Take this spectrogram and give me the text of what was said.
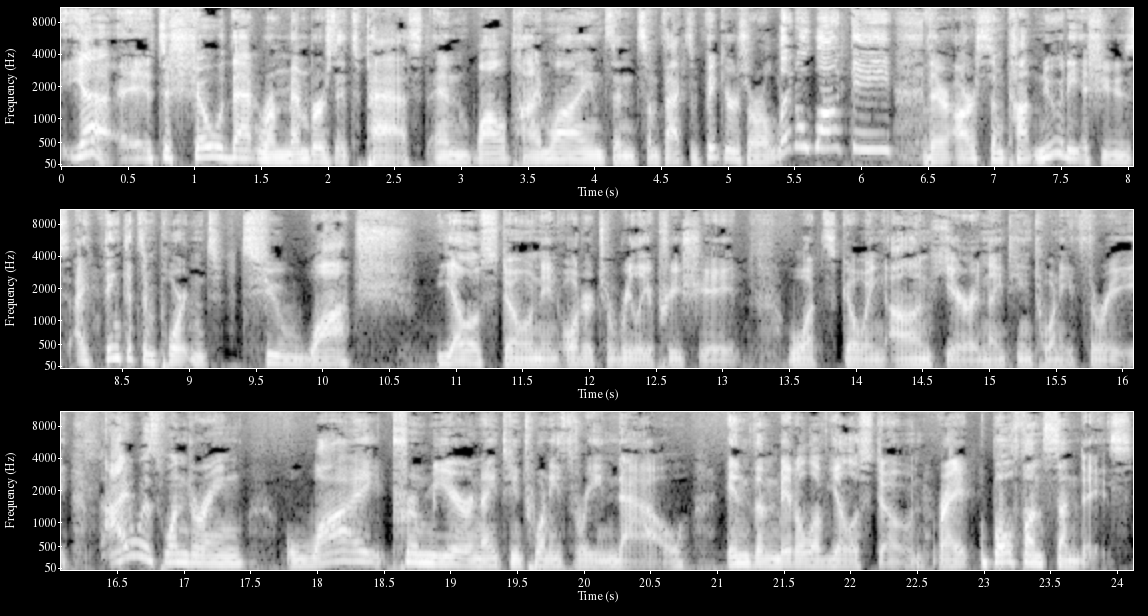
Yeah, eh, it's a show that remembers its past. And while timelines and some facts and figures are a little wonky, there are some continuity issues. I think it's important to watch Yellowstone in order to really appreciate what's going on here in 1923. I was wondering why premiere 1923 now in the middle of Yellowstone, right? Both on Sundays.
